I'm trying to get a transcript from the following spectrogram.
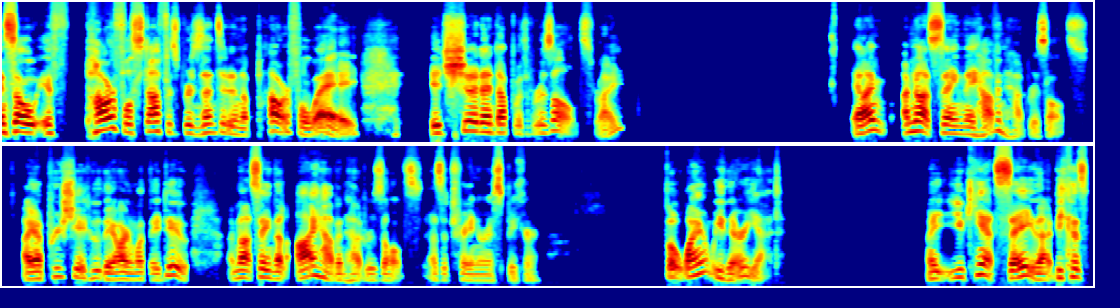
And so if powerful stuff is presented in a powerful way, it should end up with results, right? And I'm I'm not saying they haven't had results. I appreciate who they are and what they do. I'm not saying that I haven't had results as a trainer, a speaker. But why aren't we there yet? You can't say that because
